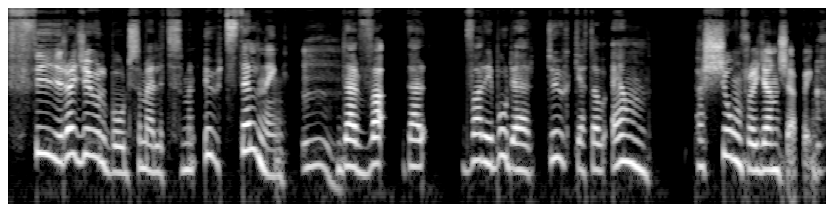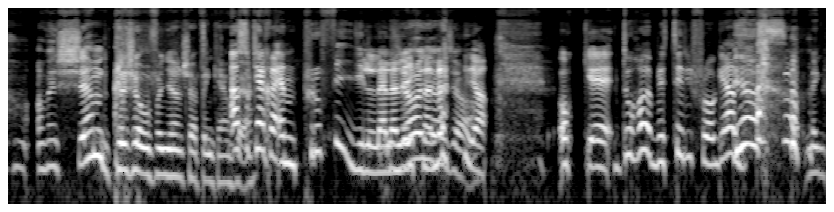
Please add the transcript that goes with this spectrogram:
fyra julbord som är lite som en utställning. Mm. Där, va, där varje bord är dukat av en person från Jönköping. Av en känd person från Jönköping kanske? Alltså kanske en profil eller Ja, liknande. ja, ja. Och eh, då har jag blivit tillfrågad. Jaså? Men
